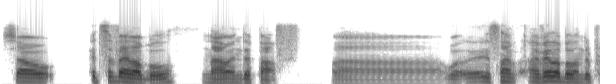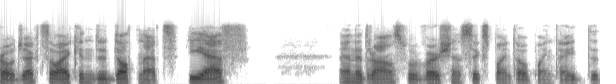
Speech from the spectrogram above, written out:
So it's available now in the path. Uh, well, it's not available in the project, so I can do .NET EF, and it runs with version 6.0.8, the,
